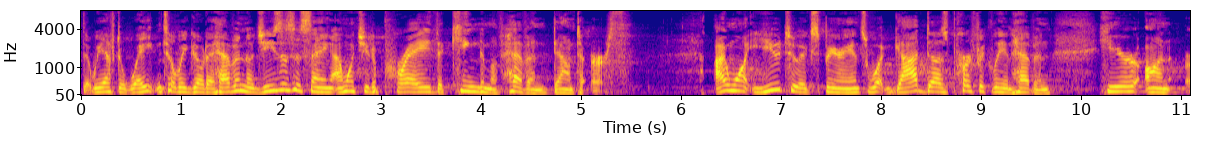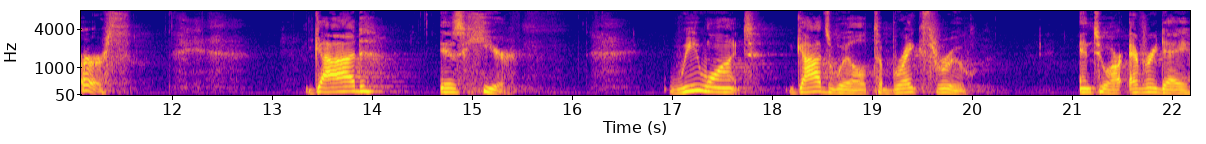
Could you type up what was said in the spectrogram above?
that we have to wait until we go to heaven? No, Jesus is saying, I want you to pray the kingdom of heaven down to earth. I want you to experience what God does perfectly in heaven here on earth. God is here. We want God's will to break through into our everyday,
